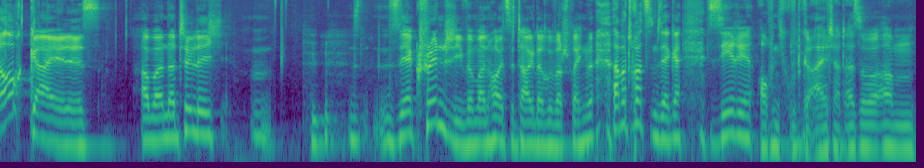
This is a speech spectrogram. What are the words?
auch geil ist. Aber natürlich mm, sehr cringy, wenn man heutzutage darüber sprechen will. Aber trotzdem sehr geil. Serie auch nicht gut gealtert. Also, ähm,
